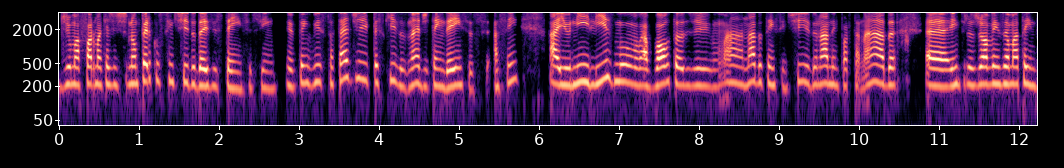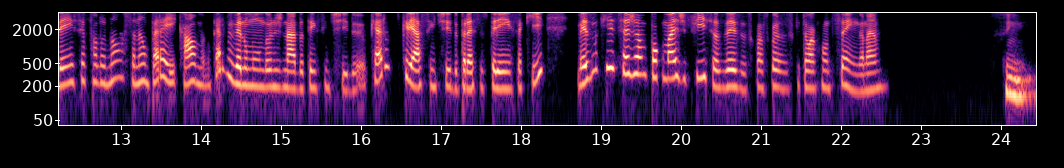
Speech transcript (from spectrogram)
de uma forma que a gente não perca o sentido da existência, assim. Eu tenho visto até de pesquisas, né, de tendências, assim, aí o niilismo, a volta de, ah, nada tem sentido, nada importa nada, é, entre os jovens é uma tendência, eu falo, nossa, não, peraí, calma, eu não quero viver num mundo onde nada tem sentido, eu quero criar sentido para essa experiência aqui, mesmo que seja um pouco mais difícil, às vezes, com as coisas que estão acontecendo, né? Sim,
